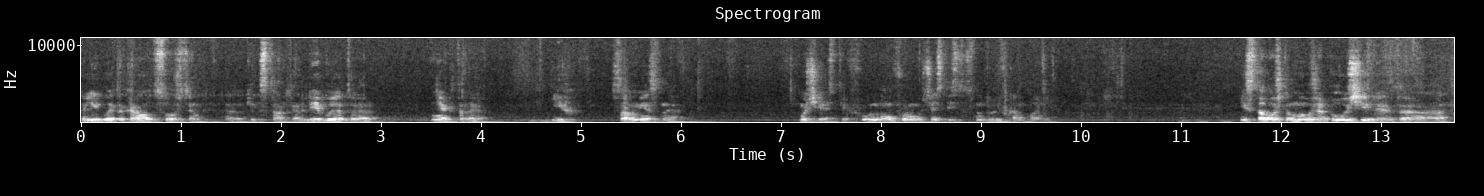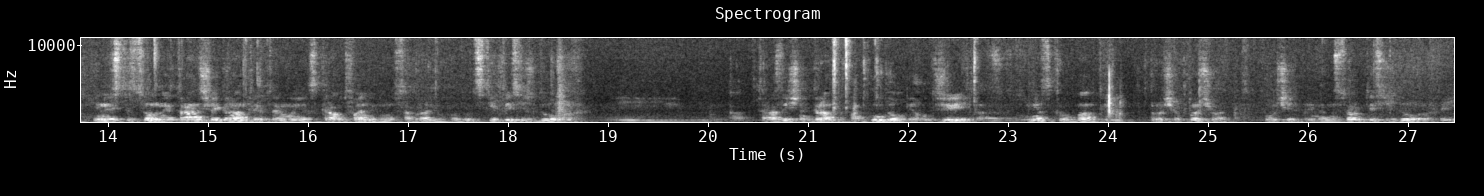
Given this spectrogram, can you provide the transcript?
либо это краудсорсинг э, Kickstarter, либо это некоторое их совместное участие. Ну, форма участия, естественно, доли в компании. Из того, что мы уже получили, это инвестиционные транши и гранты, это мы с краудфандингом собрали около 20 тысяч долларов, и от различных грантов от Google, LG, э, немецкого банка и прочего-прочего получили примерно 40 тысяч долларов. И,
